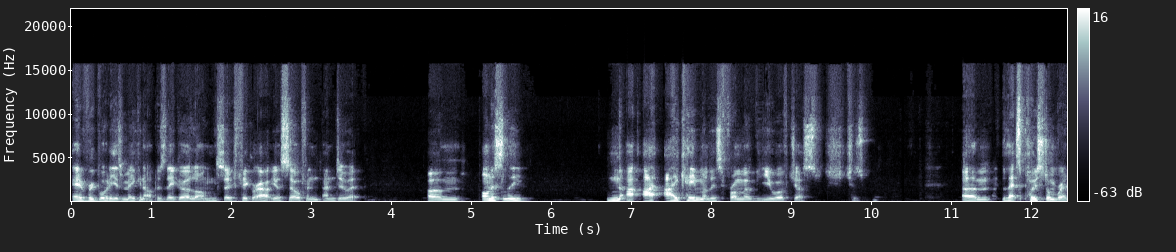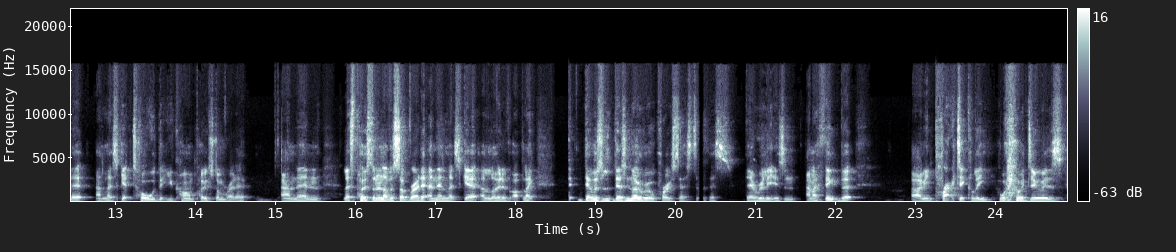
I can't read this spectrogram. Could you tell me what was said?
Everybody is making it up as they go along. So figure out yourself and, and do it. Um, honestly, I, I came at this from a view of just just um, let's post on Reddit and let's get told that you can't post on Reddit, and then let's post on another subreddit and then let's get a load of up. Like th- there was there's no real process to this. There really isn't, and I think that I mean practically what I would do is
